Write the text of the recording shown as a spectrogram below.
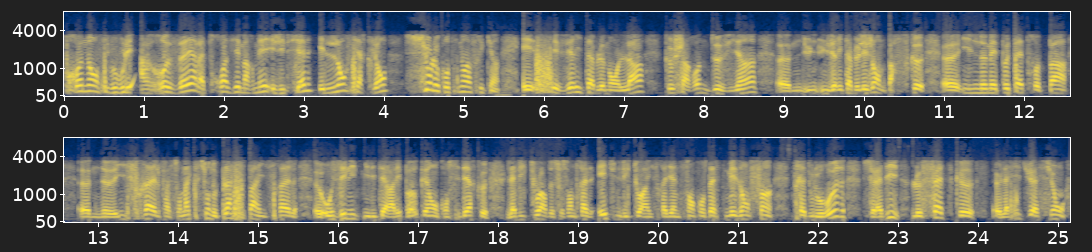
prenant, si vous voulez, à revers la troisième armée égyptienne et l'encerclant sur le continent africain. Et c'est véritablement là que Sharon devient euh, une, véritable légende, parce que euh, il ne met peut-être pas euh, Israël, enfin son action ne place pas Israël au zénith militaire à l'époque. Hein. On considère que la victoire de 73 est une victoire israélienne sans conteste, mais enfin très douloureuse. Cela dit, le fait que la situation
